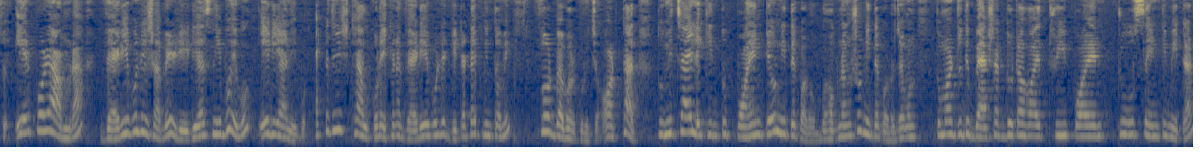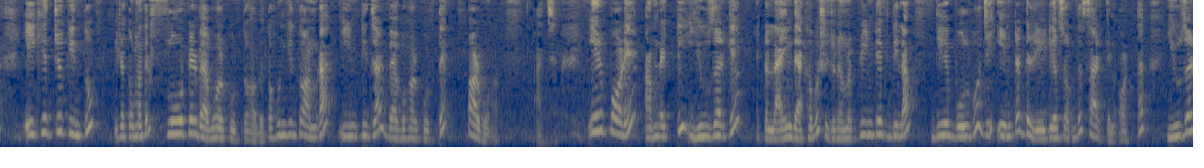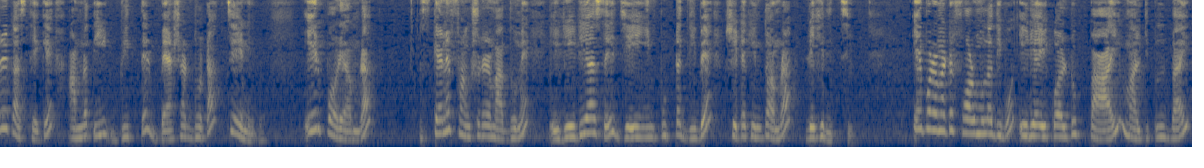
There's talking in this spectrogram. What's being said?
সো এরপরে আমরা ভ্যারিয়েবল হিসাবে রেডিয়াস নিব এবং এরিয়া নিব। একটা জিনিস খেয়াল করে, এখানে ভ্যারিয়েবলের ডেটা টাইপ কিন্তু আমি ফ্লোট ব্যবহার করেছি। অর্থাৎ তুমি চাইলে কিন্তু পয়েন্টেও নিতে পারো ভগ্নাংশ নিতে পারো। যেমন তোমার যদি ব্যাসার্ধটা হয় থ্রি পয়েন্ট টু সেন্টিমিটার এই ক্ষেত্রেও কিন্তু এটা তোমাদের ফ্লোটের ব্যবহার করতে হবে। তখন কিন্তু আমরা ইন্টিজার ব্যবহার করতে পারব না। আচ্ছা এরপরে আমরা একটি ইউজারকে একটা লাইন দেখাবো, সেজন্য আমরা প্রিন্ট এফ দিলাম, দিয়ে বলব যে enter the radius of the circle অর্থাৎ ইউজারের কাছ থেকে আমরা এই বৃত্তের ব্যাসার্ধটা চেয়ে নেব। এরপরে আমরা স্ক্যানএফ ফাংশনের মাধ্যমে এই রেডিয়াসে যে ইনপুটটা দিবে, সেটা কিন্তু আমরা রেখে দিচ্ছি। এরপর আমরা একটা ফর্মুলা দিব area equal to pi multiple by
